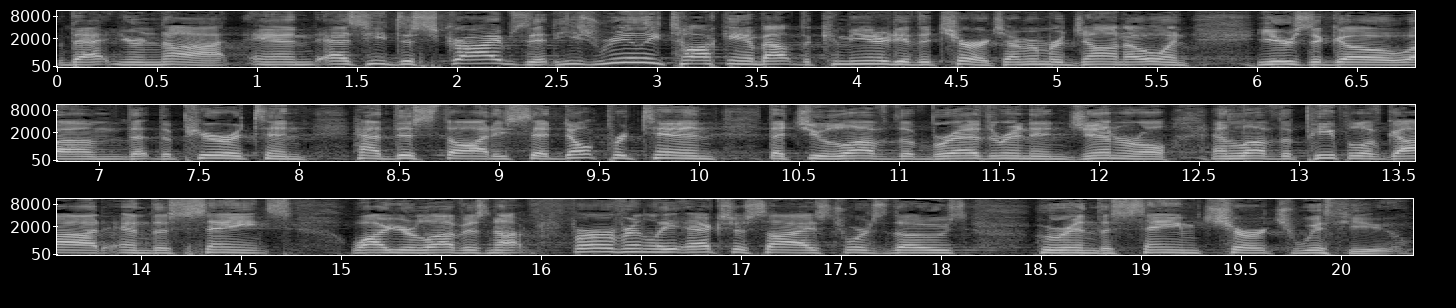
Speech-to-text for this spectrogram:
that you're not. And as he describes it, he's really talking about the community of the church. I remember John Owen years ago, um, the, the Puritan had this thought. He said, Don't pretend that you love the brethren in general and love the people of God and the saints while your love is not fervently exercised towards those who are in the same church with you.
